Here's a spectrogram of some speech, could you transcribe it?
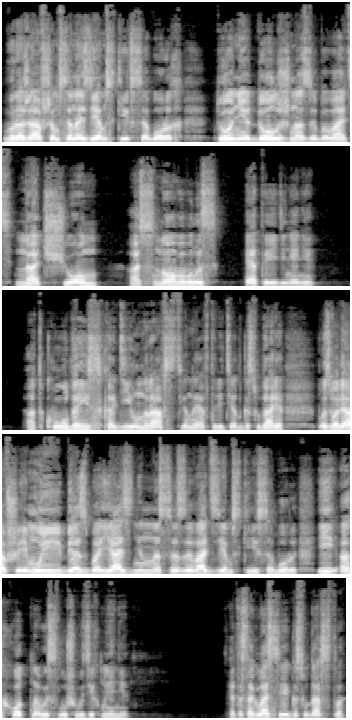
выражавшемся на земских соборах, то не должно забывать, на чем основывалось это единение, откуда исходил нравственный авторитет государя, позволявший ему и безбоязненно созывать земские соборы и охотно выслушивать их мнение. Это согласие государства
